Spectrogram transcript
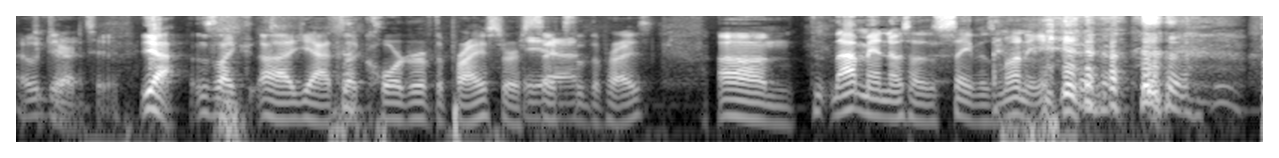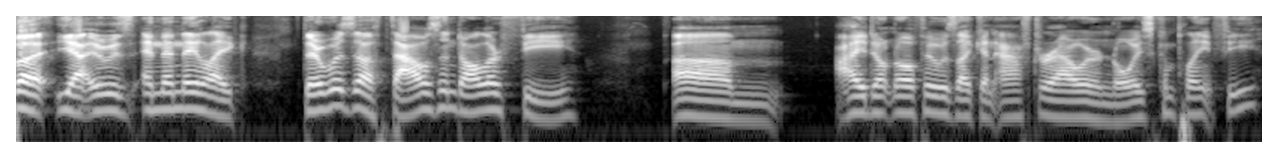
I would do care. that too. Yeah, it was like, uh, yeah, it's a quarter of the price or a sixth Yeah. of the price. Um, That man knows how to save his money. but yeah, it was, and then they like, there was a thousand dollar fee. Um, I don't know if it was like an after hour noise complaint fee,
